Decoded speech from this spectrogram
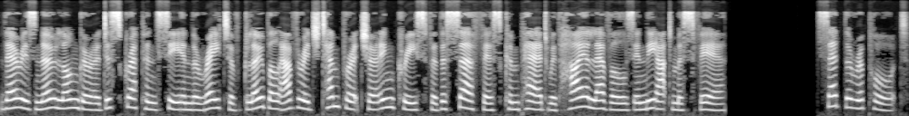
There is no longer a discrepancy in the rate of global average temperature increase for the surface compared with higher levels in the atmosphere, said the report.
